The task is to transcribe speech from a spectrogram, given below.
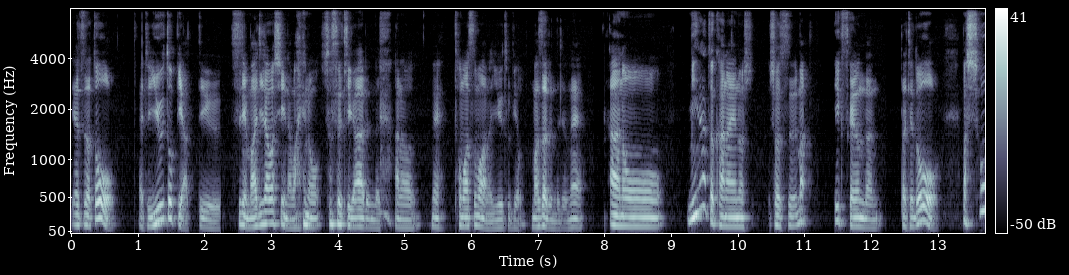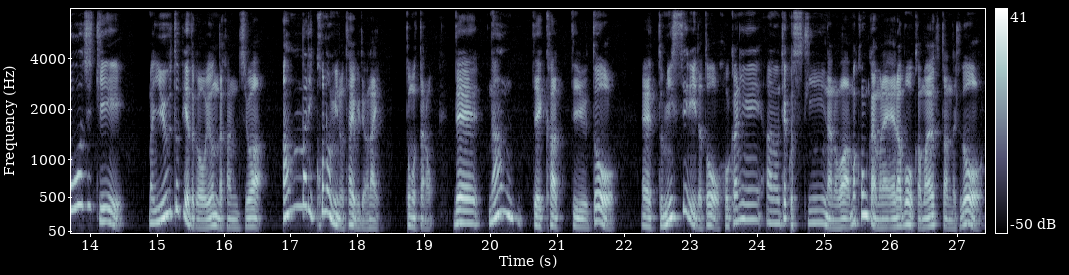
やつだと、えっと、ユートピアっていう、すげえ紛らわしい名前の書籍があるんだ あのね、トマス・モアのユートピア混ざるんだけどね。あのー、湊かなえの小説、まあ、いくつか読んだんだけど、まあ、正直、まあ、ユートピアとかを読んだ感じは、あんまり好みのタイプではないと思ったの。で、なんでかっていうと、えっと、ミステリーだと他にあの結構好きなのは、まあ、今回もね選ぼうか迷ってたんだけど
